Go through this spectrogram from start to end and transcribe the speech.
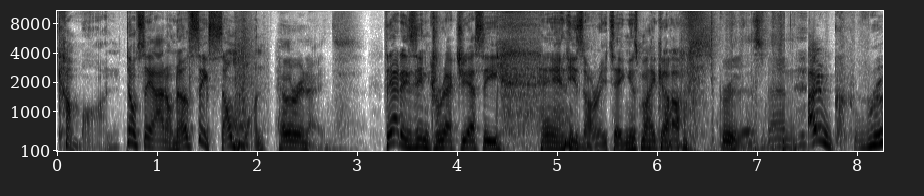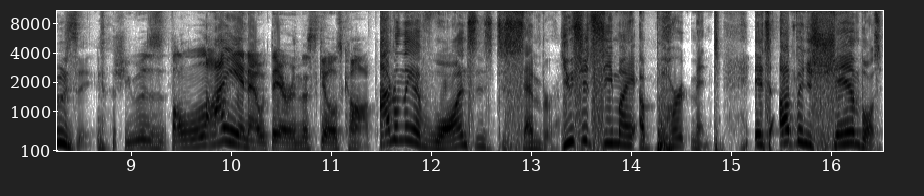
Come on, don't say I don't know, say someone. Hillary Knight. That is incorrect, Jesse. And he's already taking his mic off. Screw this, man. I'm cruising. She was flying out there in the skills comp. I don't think I've won since December. You should see my apartment. It's up in shambles.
